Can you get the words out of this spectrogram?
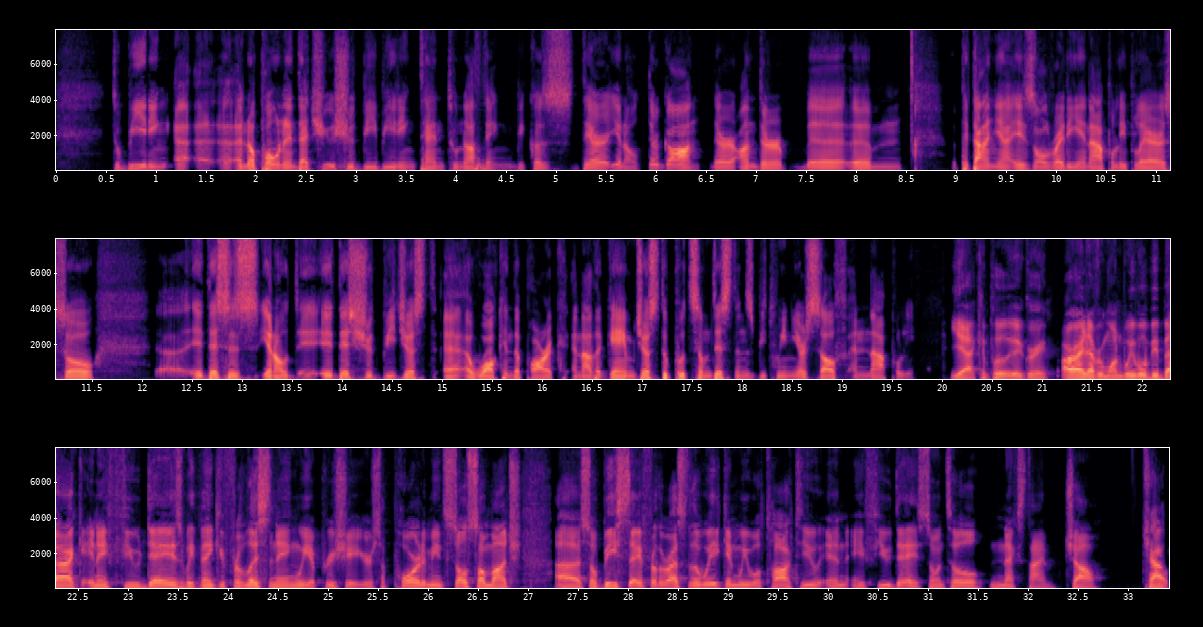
to beating a, a- an opponent that you should be beating 10 to nothing because they're you know they're gone. They're under uh, um, Petagna is already a Napoli player. So uh, it, this is you know it- this should be just a, a walk in the park another game just to put some distance between yourself and Napoli Yeah, completely agree. All right, everyone. We will be back in a few days. We thank you for listening. We appreciate your support. It means so, so much. Uh, so be safe for the rest of the week, and we will talk to you in a few days. So until next time, ciao. ciao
